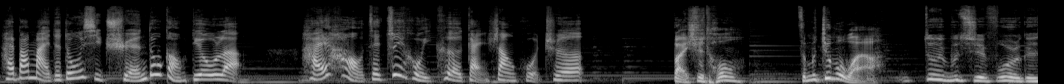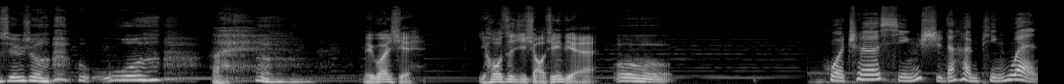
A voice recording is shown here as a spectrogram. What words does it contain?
还把买的东西全都搞丢了。还好在最后一刻赶上火车。百事通，怎么这么晚啊？对不起，福尔格先生，我……哎，没关系，以后自己小心点。哦。火车行驶的很平稳，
